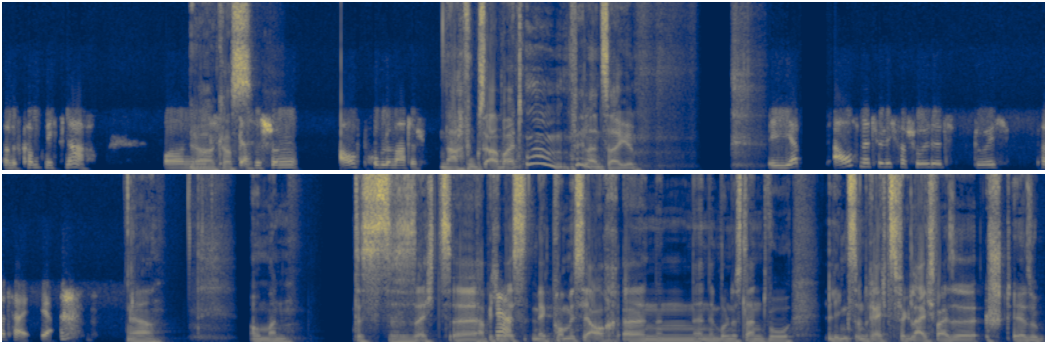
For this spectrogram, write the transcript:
Und es kommt nichts nach. Und ja, krass. das ist schon auch problematisch. Nachwuchsarbeit, hm, Fehlanzeige. Ja, auch natürlich verschuldet durch Partei, ja. Ja. Oh Mann. Das, das ist echt, äh, habe ich ja. aber. MacPom ist ja auch äh, ein, ein Bundesland, wo links und rechts vergleichsweise äh, so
